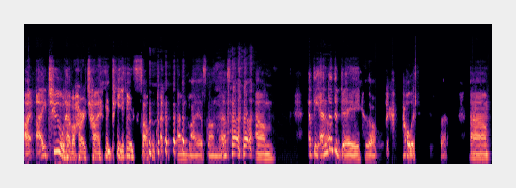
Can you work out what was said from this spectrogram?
I, I too have a hard time being somewhat unbiased on this. Um, at the end of the day, though, issues. But, um,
